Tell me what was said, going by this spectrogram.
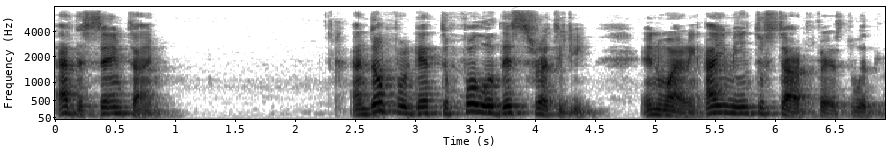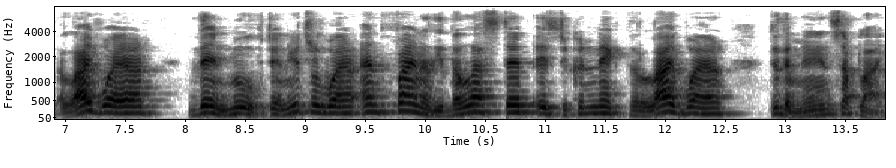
at the same time. And don't forget to follow this strategy in wiring. I mean to start first with a live wire, then move to a neutral wire, and finally the last step is to connect the live wire to the main supply.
